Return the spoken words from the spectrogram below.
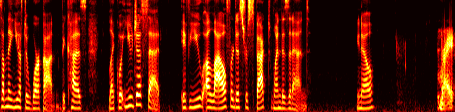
something you have to work on because, like what you just said, if you allow for disrespect, when does it end? You know? Right.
